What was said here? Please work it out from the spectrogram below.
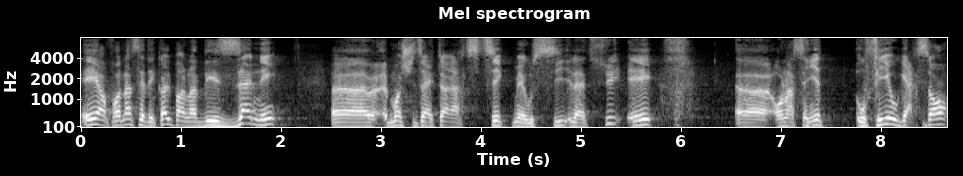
Et en fondant cette école pendant des années, euh, moi je suis directeur artistique, mais aussi là-dessus, et euh, on enseignait aux filles et aux garçons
